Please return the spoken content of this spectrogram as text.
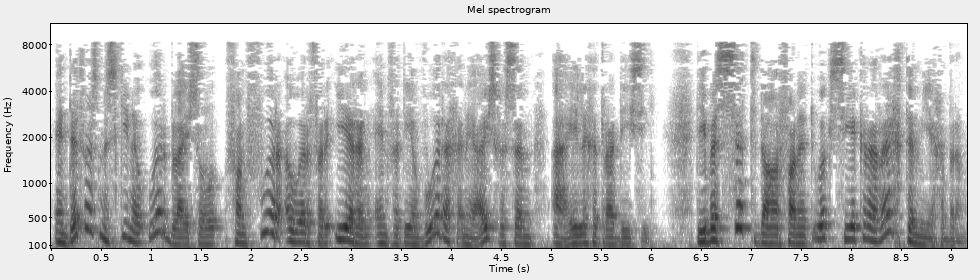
En dit was miskien 'n oorblysel van voorouer verering en verteenwoordig in die huisgesin 'n heilige tradisie. Die besit daarvan het ook sekere regte meegebring.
